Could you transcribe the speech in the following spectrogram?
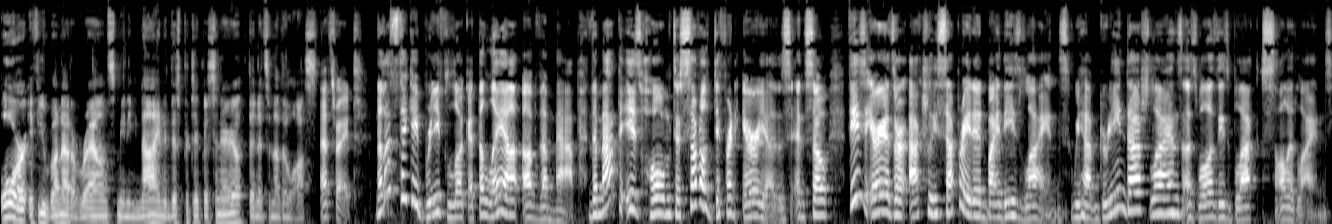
Or if you run out of rounds, meaning nine in this particular scenario, then it's another loss. That's right. Now let's take a brief look at the layout of the map. The map is home to several different areas. And so these areas are actually separated by these lines. We have green dashed lines as well as these black solid lines.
